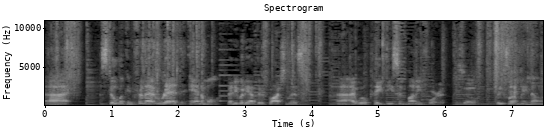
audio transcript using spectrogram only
Uh, still looking for that red animal. If anybody out there is watching this, uh, I will pay decent money for it. So please let me know.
